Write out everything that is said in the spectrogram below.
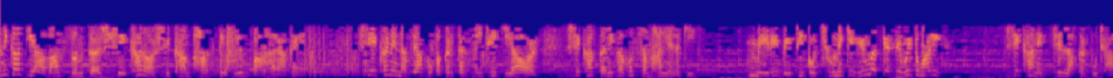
कनिका की आवाज़ सुनकर शेखर और शिखा भागते हुए बाहर आ गए। शेखर ने नव्या को पकड़कर पीछे किया और शिखा कनिका को संभालने लगी। मेरी बेटी को छूने की हिम्मत कैसे हुई तुम्हारी? शिखा ने चिल्लाकर पूछा।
